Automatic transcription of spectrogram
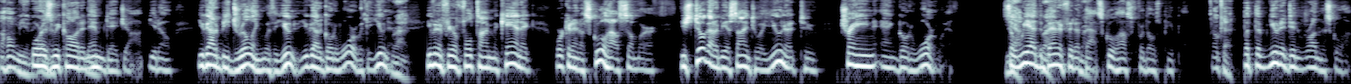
A home unit. or as we call it an M day job. You know you got to be drilling with a unit. You got to go to war with a unit. right. Even if you're a full time mechanic working in a schoolhouse somewhere, you still got to be assigned to a unit to train and go to war with. So Yeah, we had the right, benefit of right. that schoolhouse for those people. Okay. But the unit didn't run the schoolhouse.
